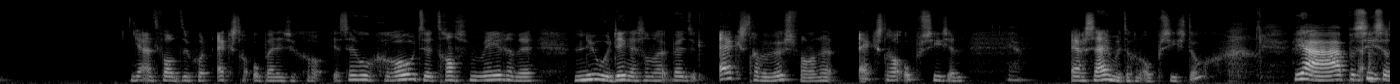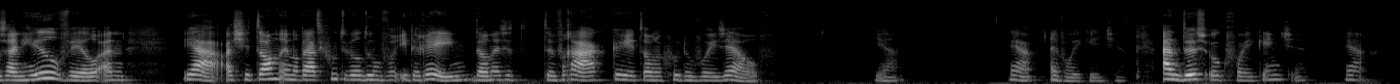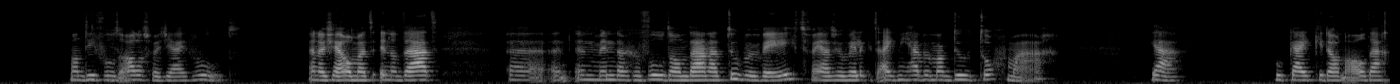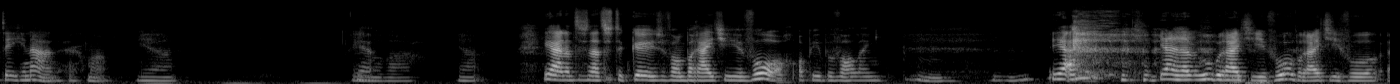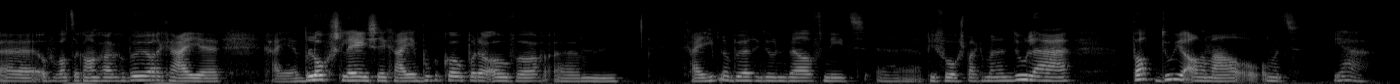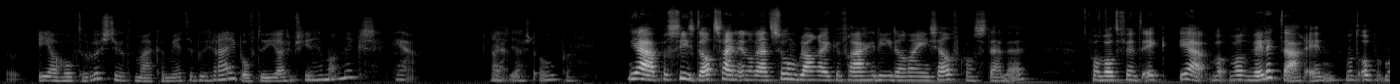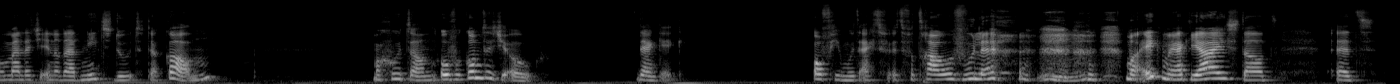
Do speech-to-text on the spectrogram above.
Ja, het valt natuurlijk gewoon extra op bij deze gro het zijn gewoon grote, transformerende, nieuwe dingen. Dus dan ben je natuurlijk extra bewust van. Er zijn extra opties en Ja. er zijn we toch een opties, toch? ja precies, er zijn heel veel. En ja, als je het dan inderdaad goed wil doen voor iedereen, dan is het de vraag, kun je het dan nog goed doen voor jezelf? Ja, Ja. en voor je kindje. En dus ook voor je kindje. Ja. Want die voelt Ja. alles wat jij voelt. En als jij al met inderdaad eh, een, een minder gevoel dan daar naartoe beweegt. Van ja, zo wil ik het eigenlijk niet hebben, maar ik doe het toch maar. Ja, hoe kijk je dan al daar tegenaan, zeg maar. Ja. Helemaal waar. Ja. Ja, en dat is net als de keuze van bereid je je voor op je bevalling. Hmm. Mhm. Ja. Ja, en dan, hoe bereid je je voor? Bereid je je voor eh, over wat er kan gaan gebeuren? Ga je, ga je blogs lezen? Ga je boeken kopen erover? Ehm, ga je hypnobirthing doen, wel of niet? Eh, heb je voorgesprekken met een doula? Wat doe je allemaal om het ja, in jouw hoofd rustiger te maken, meer te begrijpen? Of doe je juist misschien helemaal niks? Ja. Laat Ja. het juist open. Ja, precies. Dat zijn inderdaad zo'n belangrijke vragen die je dan aan jezelf kan stellen. Van wat vind ik, ja, wat, wat wil ik daarin? Want op het moment dat je inderdaad niets doet, dat kan. Maar goed, dan overkomt het je ook. Denk ik. Of je moet echt het vertrouwen voelen. Mhm. Maar ik merk juist dat het,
